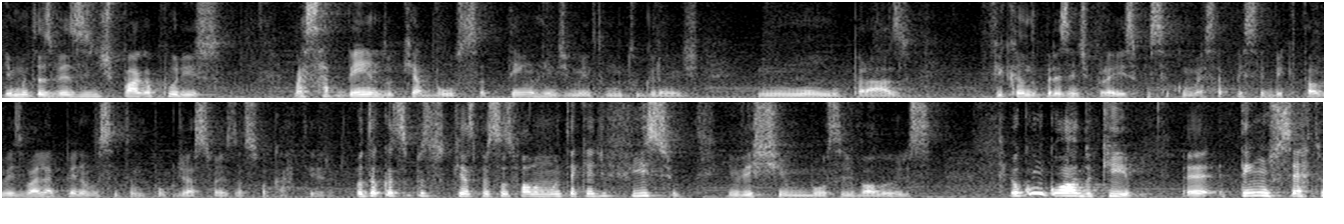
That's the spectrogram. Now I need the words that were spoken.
e muitas vezes a gente paga por isso. Mas sabendo que a bolsa tem um rendimento muito grande em um longo prazo, ficando presente para isso, você começa a perceber que talvez valha a pena você ter um pouco de ações na sua carteira. Outra coisa que as pessoas falam muito é que é difícil investir em bolsa de valores. Eu concordo que é, tem um certo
